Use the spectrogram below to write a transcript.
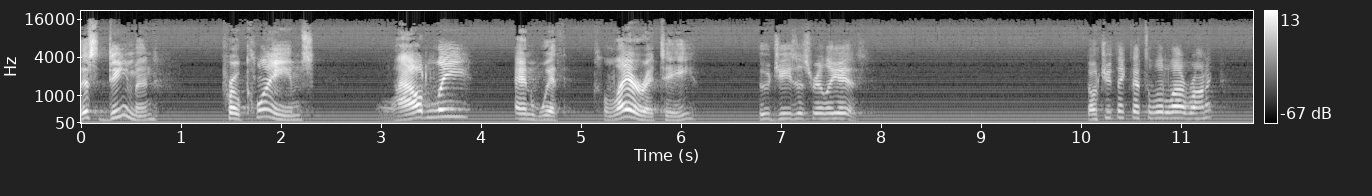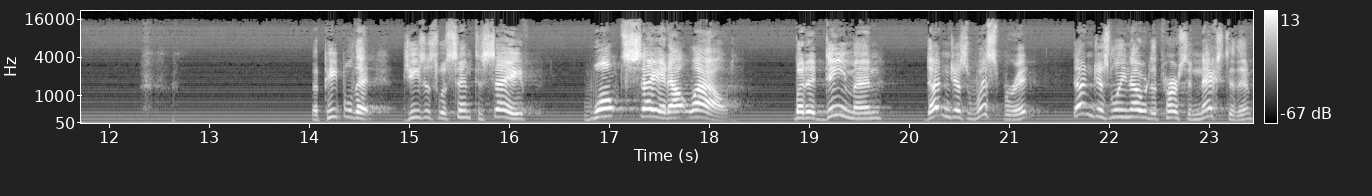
This demon proclaims loudly and with clarity who Jesus really is. Don't you think that's a little ironic? the people that Jesus was sent to save won't say it out loud, but a demon doesn't just whisper it, doesn't just lean over to the person next to them,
